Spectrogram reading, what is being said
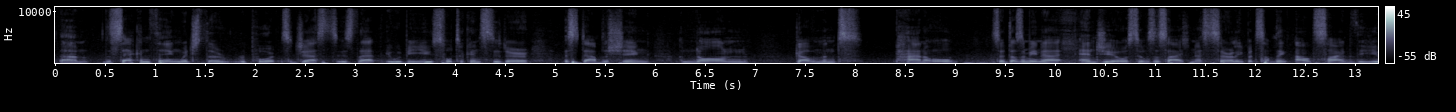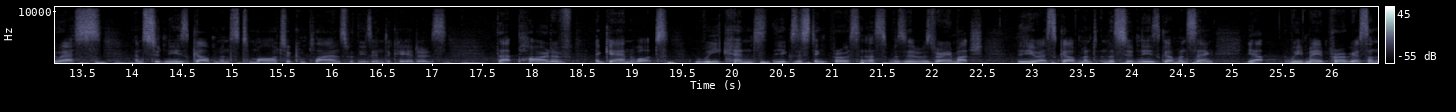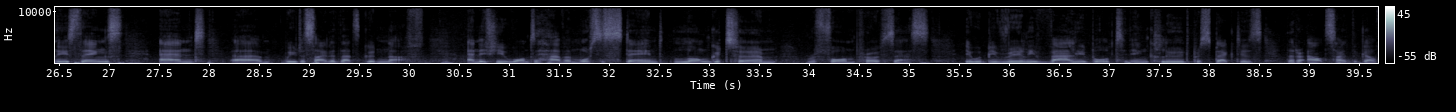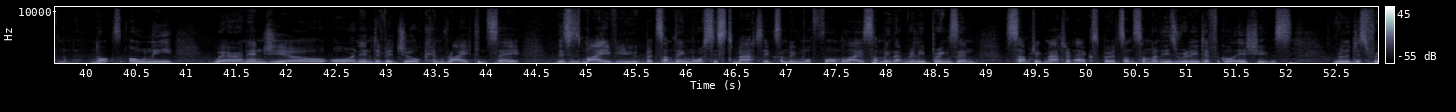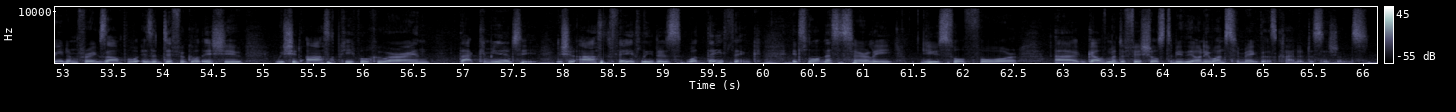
Um, the second thing which the report suggests is that it would be useful to consider establishing a non-government panel. So it doesn't mean an NGO or civil society necessarily, but something outside of the US and Sudanese governments to monitor compliance with these indicators. That part of, again, what weakened the existing process was it was very much the US government and the Sudanese government saying, yep, we've made progress on these things and um, we've decided that's good enough. And if you want to have a more sustained, longer term reform process, it would be really valuable to include perspectives that are outside the government. Not only where an NGO or an individual can write and say, this is my view, but something more systematic, something more formalized, something that really brings in subject matter experts on some of these really difficult issues. Religious freedom, for example, is a difficult issue. We should ask people who are in that community. We should ask faith leaders what they think. Mm-hmm. It's not necessarily useful for uh, government officials to be the only ones who make those kind of decisions.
